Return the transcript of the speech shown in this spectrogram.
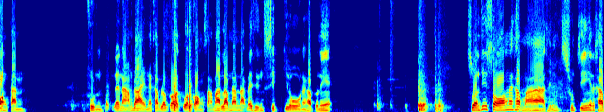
ป้องกันฝุ่นและน้ำได้นะครับ แล้วก็ตัวกล่องสามารถรับน้ำหนักได้ถึง 10กิโลนะครับ ตัวนี้ ส่วนที่สองนะครับมาถึงชุดนี้นะครับ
